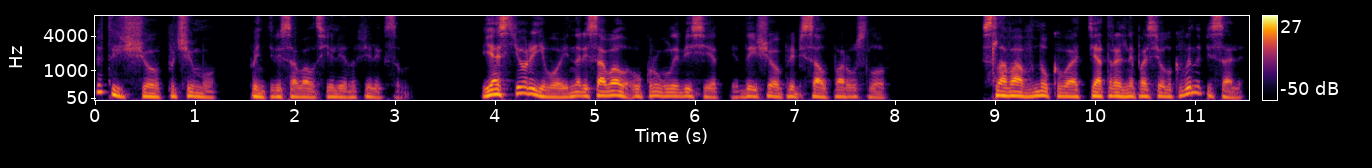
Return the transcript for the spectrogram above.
«Это еще почему?» — поинтересовалась Елена Феликсовна. Я стер его и нарисовал у круглой беседки, да еще приписал пару слов. Слова Внуково «Театральный поселок» вы написали?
